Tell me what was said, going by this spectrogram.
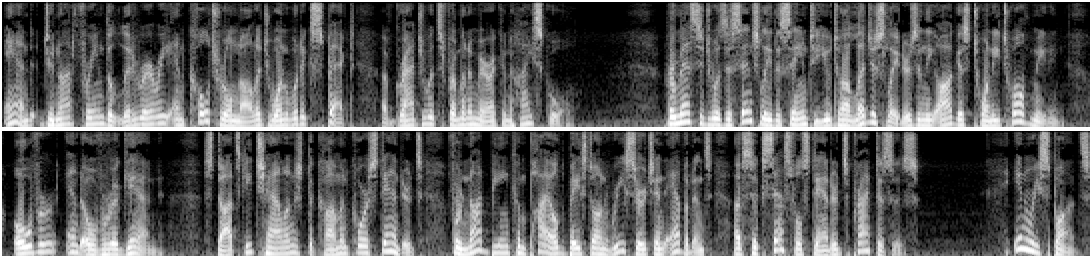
and do not frame the literary and cultural knowledge one would expect of graduates from an American high school. Her message was essentially the same to Utah legislators in the August 2012 meeting, over and over again. Stotsky challenged the Common Core standards for not being compiled based on research and evidence of successful standards practices. In response,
